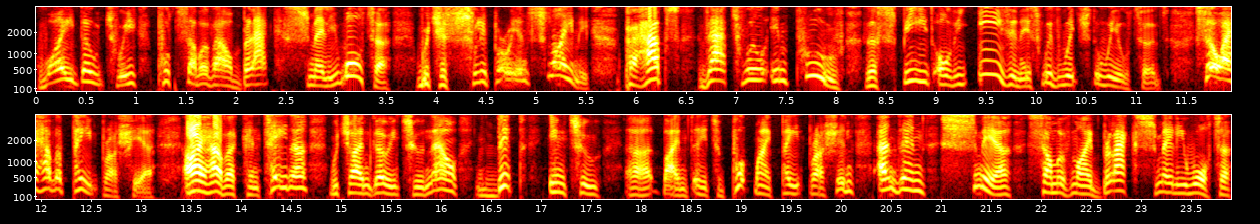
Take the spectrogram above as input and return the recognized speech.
why don't we put some of our black smelly water, which is slippery and slimy? Perhaps that will improve the speed or the easiness with which the wheel turns. So I have a paintbrush here. I have a container which I'm going to now dip into uh, I'm to put my paintbrush in and then smear some of my black smelly water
